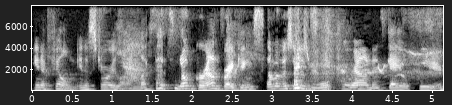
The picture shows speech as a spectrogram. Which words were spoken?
in a film, in a storyline. Like that's not groundbreaking. Some of us are just walking around as gay or queer,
